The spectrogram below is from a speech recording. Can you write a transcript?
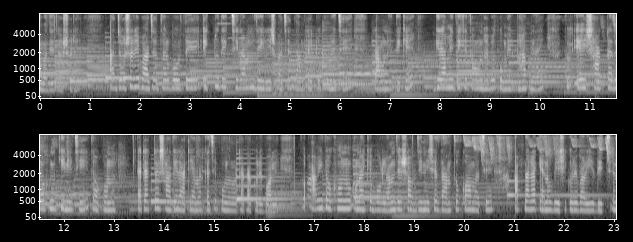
আমাদের যশোরে। আর যশোরে বাজার দর বলতে একটু দেখছিলাম যে ইলিশ মাছের দামটা একটু কমেছে টাউনের দিকে। গ্রামের দিকে তেমনভাবে কমের ভাব নাই। তো এই শাকটা যখন কিনেছি, তখন এক একটা শাকের আটি আমার কাছে পনেরো টাকা করে বলে। তো আমি তখন ওনাকে বললাম যে, সব জিনিসের দাম তো কম আছে, আপনারা কেন বেশি করে বাড়িয়ে দিচ্ছেন?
